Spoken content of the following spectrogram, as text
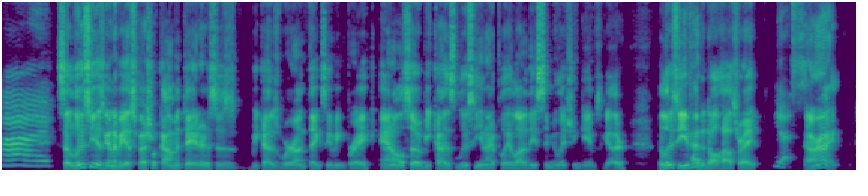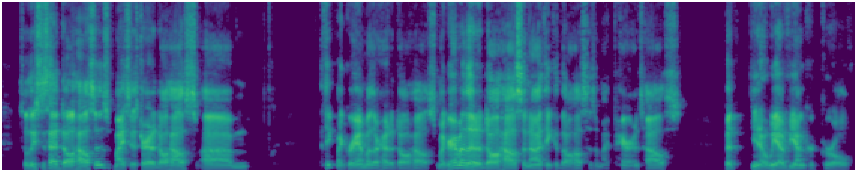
Hi. So Lucy is going to be a special commentator. This is because we're on Thanksgiving break, and also because Lucy and I play a lot of these simulation games together. But Lucy, you've had a dollhouse, right? Yes. All right. So Lucy's had dollhouses. My sister had a dollhouse. Um, I think my grandmother had a dollhouse. My grandmother had a dollhouse, and now I think of dollhouse as in my parents' house. But you know, we have younger girl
